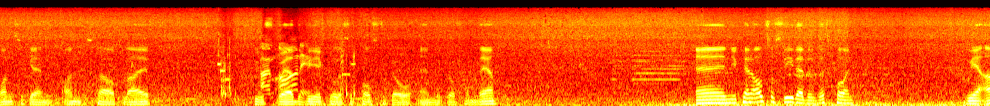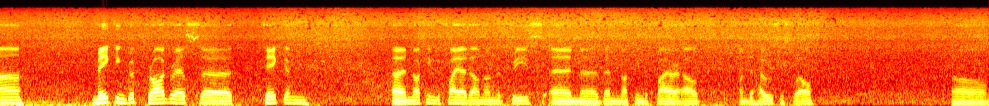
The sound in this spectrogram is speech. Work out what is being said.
Once again, on the Star of Life. Choose I'm where the vehicle is supposed to go, and we go from there. And you can also see that at this point, we are making good progress, uh, taking, uh, knocking the fire down on the trees, and uh, then knocking the fire out on the house as well. Um,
